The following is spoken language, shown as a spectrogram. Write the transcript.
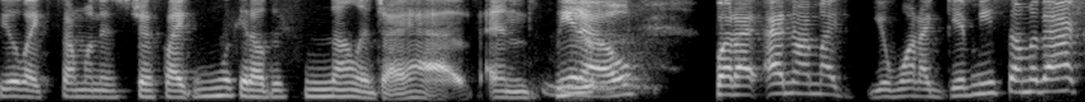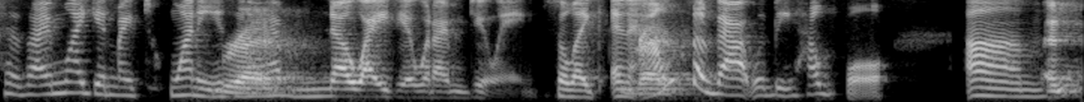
feel like someone is just like look at all this knowledge i have and you yeah. know but I and I'm like, you want to give me some of that because I'm like in my 20s right. and I have no idea what I'm doing. So like an right. ounce of that would be helpful. Um, and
